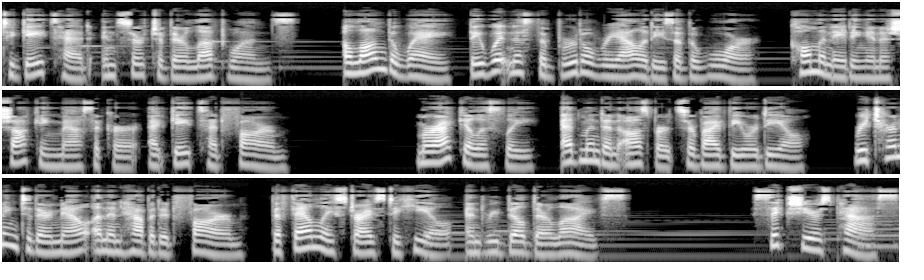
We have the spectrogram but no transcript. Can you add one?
to Gateshead in search of their loved ones. Along the way, they witness the brutal realities of the war, culminating in a shocking massacre at Gateshead Farm. Miraculously, Edmund and Osbert survive the ordeal. Returning to their now uninhabited farm, the family strives to heal and rebuild their lives. Six years pass,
